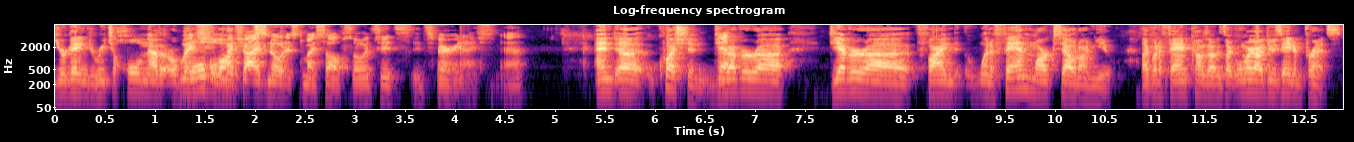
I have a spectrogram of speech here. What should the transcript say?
you're getting to reach a whole nother or Which, global audience. which I've noticed myself, so it's it's it's very nice. Yeah. And uh, question: Do you ever uh, do you ever uh, find when a fan marks out on you, like when a fan comes out, it's like, "Oh my god, dude's Aiden Prince."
